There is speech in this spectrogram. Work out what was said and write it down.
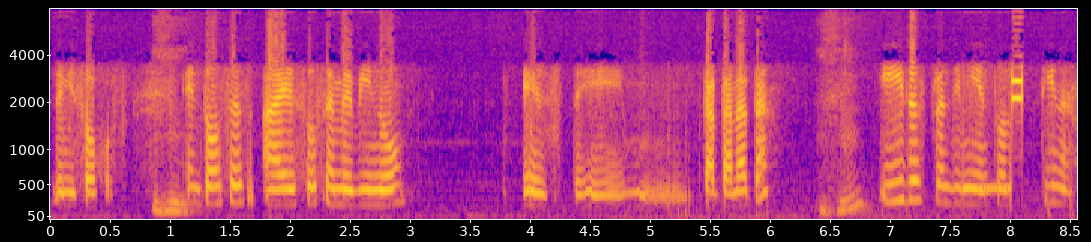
de mis ojos. Entonces a eso se me vino este catarata y desprendimiento de retina.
